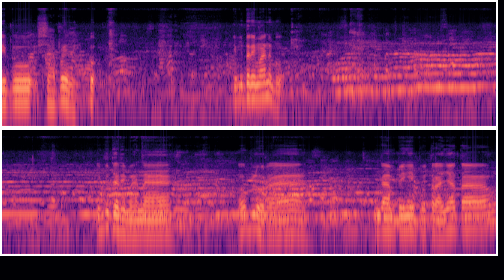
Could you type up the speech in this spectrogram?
ibu siapa ini, Bu? Ibu dari mana, Bu? Ibu dari mana? Oh, Blora. Mendampingi putranya atau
